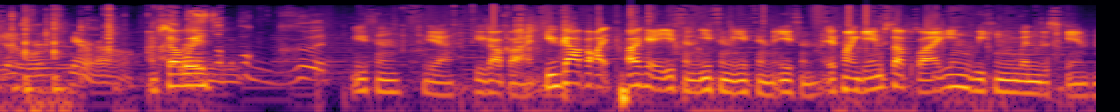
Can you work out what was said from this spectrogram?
Hero. I'm still I'm waiting. so good. Ethan, yeah, you got by. You got by. Okay, Ethan, Ethan, Ethan, Ethan. If my game stops lagging, we can win this game.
